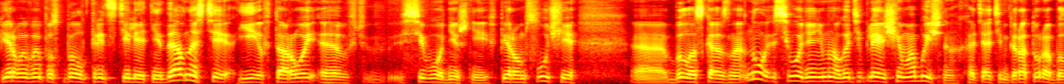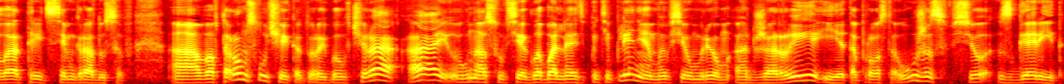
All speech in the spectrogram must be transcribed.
Первый выпуск был 30-летней давности, и второй э, сегодняшний. В первом случае э, было сказано, ну, сегодня немного теплее, чем обычно, хотя температура была 37 градусов. А во втором случае, который был вчера, а у нас у всех глобальное потепление, мы все умрем от жары, и это просто ужас, все сгорит.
